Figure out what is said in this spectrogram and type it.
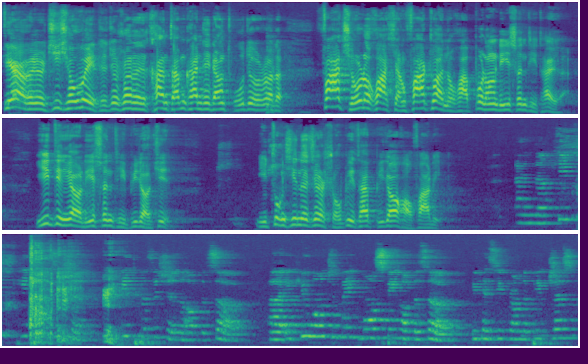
第二个就是击球位置，就是说的看咱们看这张图，就是说的 发球的话，想发转的话，不能离身体太远，一定要离身体比较近，你重心的劲儿，手臂才比较好发力。 And the hit, hit position, hit position of the serve. Uh, if you want to make more spin of the serve, you can see from the pictures.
